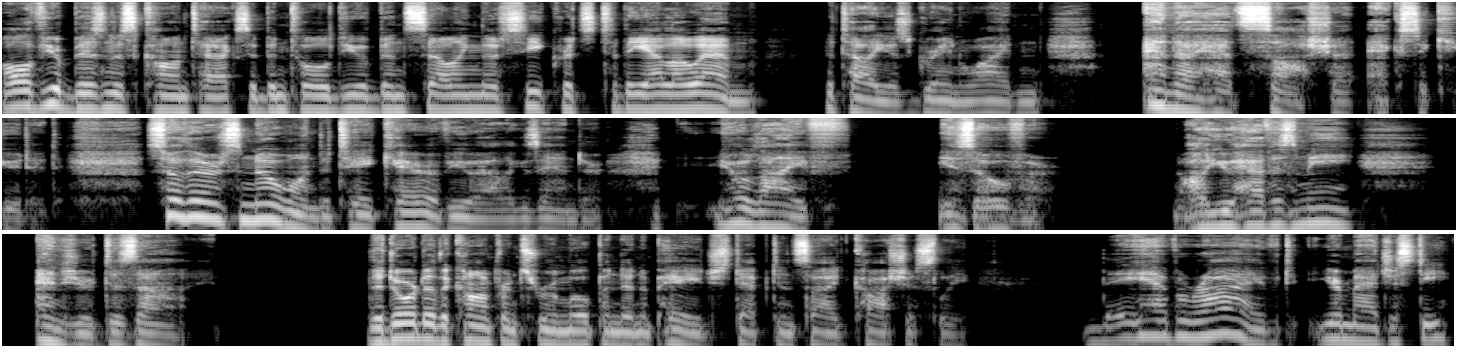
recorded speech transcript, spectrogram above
All of your business contacts have been told you have been selling their secrets to the LOM. Natalia's grin widened. And I had Sasha executed. So there's no one to take care of you, Alexander. Your life is over. All you have is me, and your design. The door to the conference room opened and a page stepped inside cautiously. They have arrived, Your Majesty.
